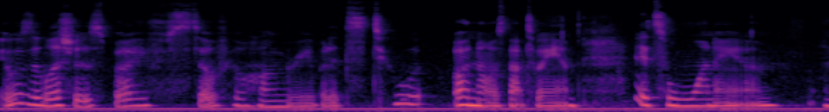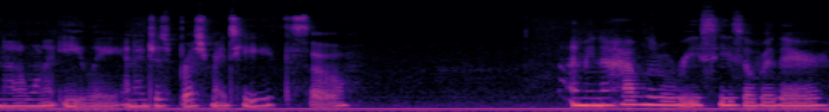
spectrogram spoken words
it was delicious, but I still feel hungry. But it's 2 oh no, it's not 2 a.m. It's 1 a.m. And I don't want to eat late. And I just brushed my teeth, so I mean, I have little Reese's over there.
